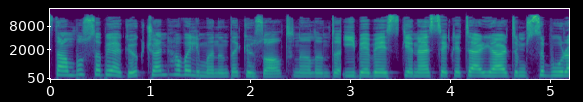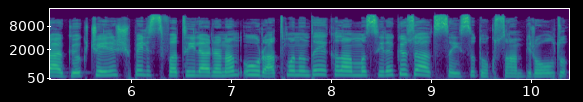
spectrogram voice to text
İstanbul Sabiha Gökçen Havalimanı'nda gözaltına alındı. İBB eski Genel Sekreter Yardımcısı Buğra Gökçe ile şüpheli sıfatıyla aranan Uğur Atman'ın da yakalanmasıyla gözaltı sayısı 91 oldu.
